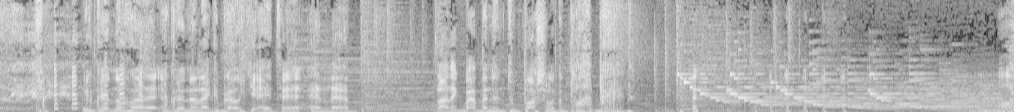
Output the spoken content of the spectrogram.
u, kunt nog, een- u kunt een lekker broodje eten. En eh, laat ik maar met een toepasselijke plaat beginnen. Oh.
